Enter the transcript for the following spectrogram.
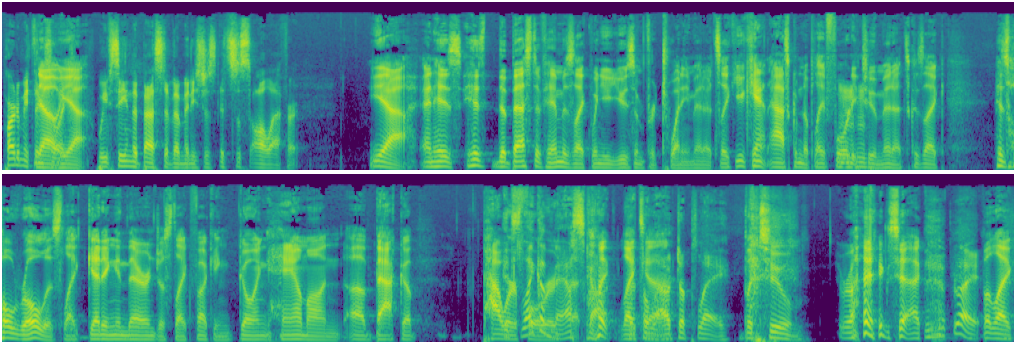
Part of me thinks No, like yeah. we've seen the best of him, and he's just it's just all effort. Yeah, and his his the best of him is like when you use him for 20 minutes. Like you can't ask him to play 42 Mm-hmm. minutes because like his whole role is like getting in there and just like fucking going ham on uh, backup power it's like a forward that- mascot like, like that's allowed uh, to play. Batum. right, exactly. Right. But like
